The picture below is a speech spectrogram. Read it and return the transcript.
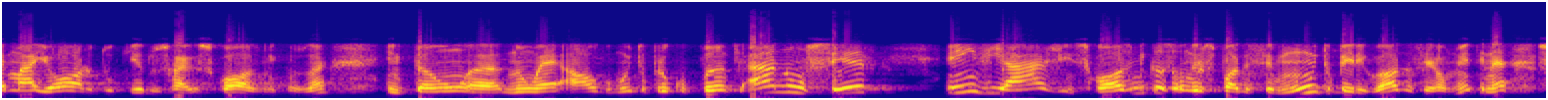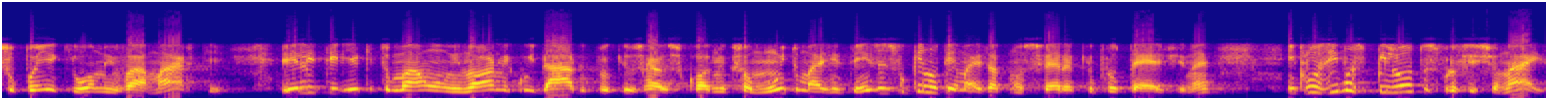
é maior do que dos raios cósmicos, né? Então, uh, não é algo muito preocupante, a não ser em viagens cósmicas, onde eles podem ser muito perigosos realmente, né? Suponha que o homem vá a Marte, ele teria que tomar um enorme cuidado, porque os raios cósmicos são muito mais intensos, porque não tem mais atmosfera que o protege, né? Inclusive os pilotos profissionais,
